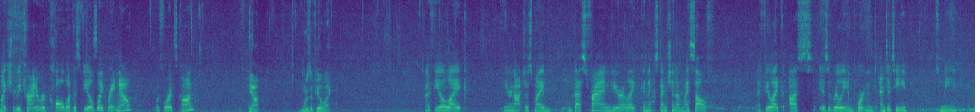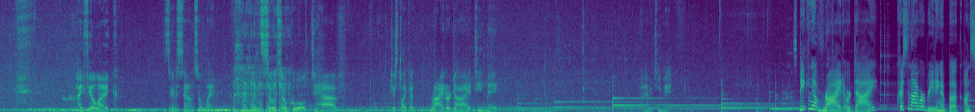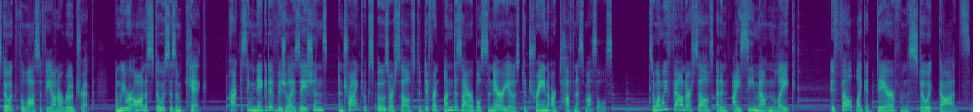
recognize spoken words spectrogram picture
Like, should we try to recall what this feels like right now before it's gone? Yeah. What does it feel like? I feel like you're not just my best friend, you're like an extension of myself. I feel like us is a really important entity to me. I feel like this is going to sound so lame, but it's so, so cool to have just like a ride or die teammate. I have a teammate. Speaking of ride or die, Chris and I were reading a book on Stoic philosophy on our road trip, and we were on a Stoicism kick, practicing negative visualizations and trying to expose ourselves to different undesirable scenarios to train our toughness muscles. So when we found ourselves at an icy mountain lake, it felt like a dare from the Stoic gods.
